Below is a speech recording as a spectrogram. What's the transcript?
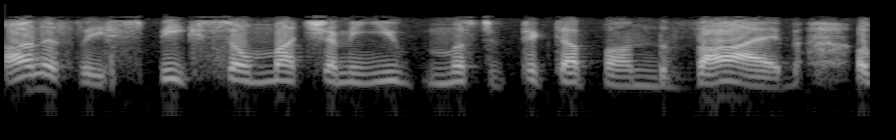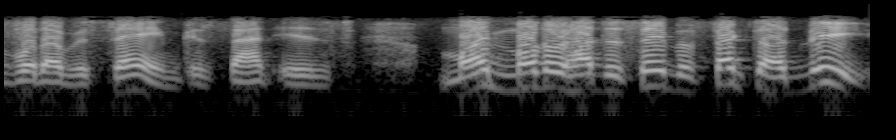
honestly speaks so much. I mean, you must have picked up on the vibe of what I was saying because that is my mother had the same effect on me.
